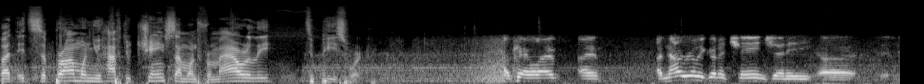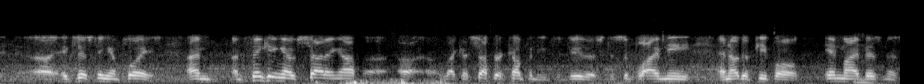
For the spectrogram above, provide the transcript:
But it's a problem when you have to change someone from hourly to piecework. Okay, well, I've, I've, I'm not really going to change any uh, uh, existing employees. I'm, I'm thinking of setting up a, a, like a separate company to do this, to supply me and other people in my business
